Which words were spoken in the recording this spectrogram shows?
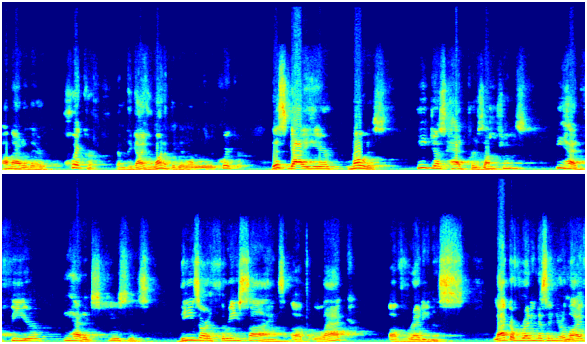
I'm out of there quicker than the guy who wanted to get out of there quicker. This guy here, notice, he just had presumptions, he had fear, he had excuses. These are three signs of lack of readiness. Lack of readiness in your life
